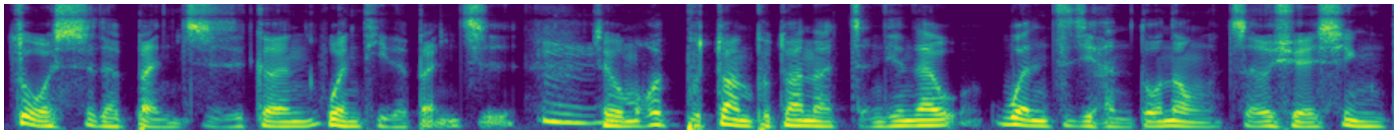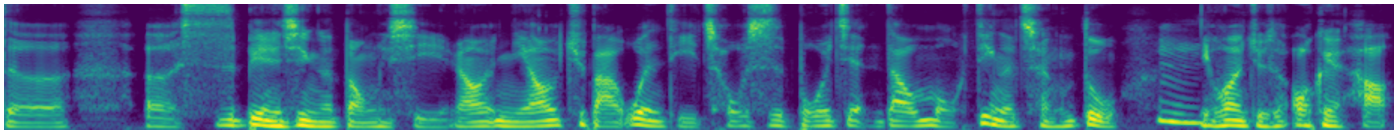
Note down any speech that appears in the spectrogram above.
做事的本质跟问题的本质，嗯，所以我们会不断不断的整天在问自己很多那种哲学性的呃思辨性的东西，然后你要去把问题抽丝剥茧到某定的程度，嗯，你忽然觉得 OK 好，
